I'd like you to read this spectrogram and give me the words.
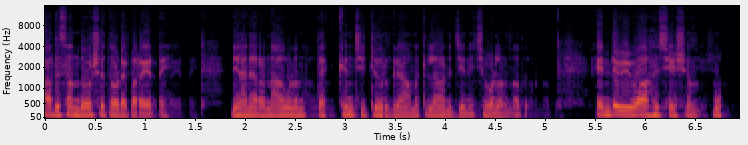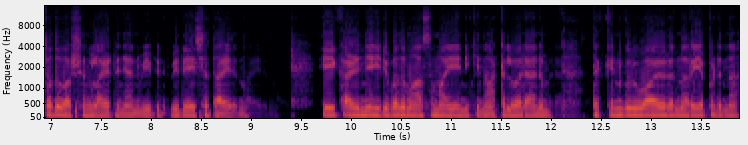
അത് സന്തോഷത്തോടെ പറയട്ടെ. ഞാൻ എറണാകുളം തെക്കൻ ചിറ്റൂർ ഗ്രാമത്തിലാണ് ജനിച്ചു വളർന്നത്. എന്റെ വിവാഹശേഷം മുപ്പത് വർഷങ്ങളായിട്ട് ഞാൻ വിദേശത്തായിരുന്നു. ഈ കഴിഞ്ഞ ഇരുപത് മാസമായി എനിക്ക് നാട്ടിൽ വരാനും തെക്കൻ ഗുരുവായൂർ എന്നറിയപ്പെടുന്ന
